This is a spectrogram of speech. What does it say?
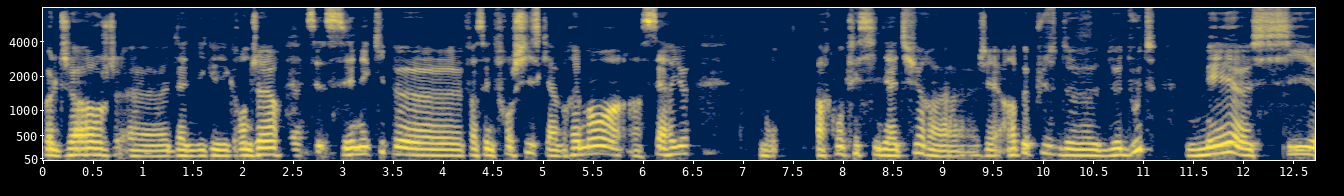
Paul George, euh, Danny Granger. C'est une équipe, euh, enfin c'est une franchise qui a vraiment un, un sérieux. Bon, par contre les signatures, j'ai un peu plus de, de doutes. Mais si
